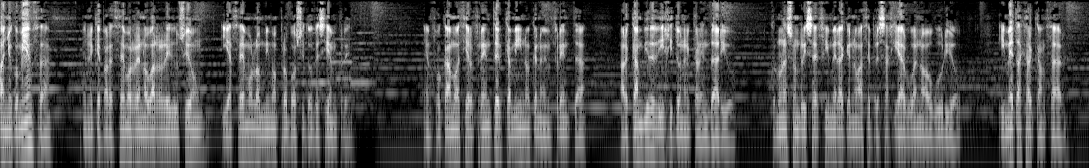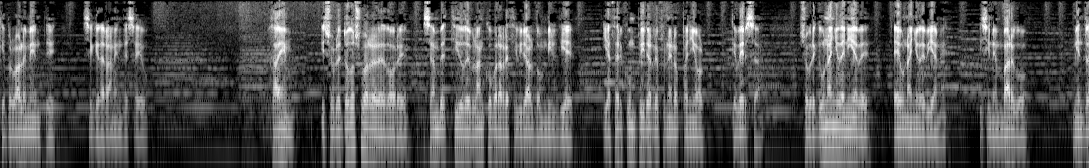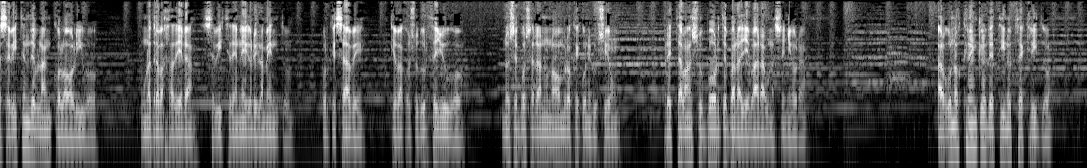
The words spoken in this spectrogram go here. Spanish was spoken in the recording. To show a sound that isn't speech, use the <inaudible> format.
Año comienza, en el que parecemos renovar la ilusión y hacemos los mismos propósitos de siempre. Enfocamos hacia el frente el camino que nos enfrenta al cambio de dígito en el calendario, con una sonrisa efímera que nos hace presagiar buenos augurios y metas que alcanzar, que probablemente se quedarán en deseo. Jaén y sobre todo sus alrededores se han vestido de blanco para recibir al 2010 y hacer cumplir el refrenero español que versa sobre que un año de nieve es un año de bienes y sin embargo, mientras se visten de blanco los olivos, una trabajadera se viste de negro y lamento, porque sabe que bajo su dulce yugo no se posarán unos hombros que con ilusión prestaban soporte para llevar a una señora. Algunos creen que el destino está escrito,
